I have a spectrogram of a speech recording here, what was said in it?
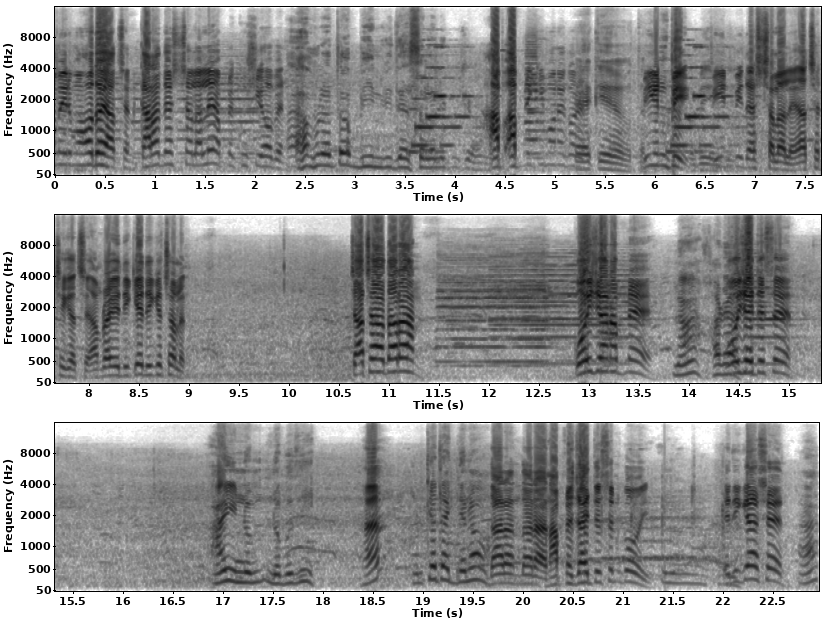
আমির মহোদয় আছেন। কারা দেশ চালালে আপনি খুশি হবেন? আমরা তো বিন বিদেশ চালালে খুশি হব। আপনি কি মনে করেন? বিএনপি বিএনপি। দেশ চালালে। আচ্ছা ঠিক আছে আমরা এদিকে এদিকে চলেন। চাচা দাঁড়ান। কই যান আপনি? না কই যাইতেছেন? নবুজি হ্যাঁ? দাঁড়ান দাঁড়ান আপনি যাইতেছেন কই? এদিকে আসেন। হ্যাঁ?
